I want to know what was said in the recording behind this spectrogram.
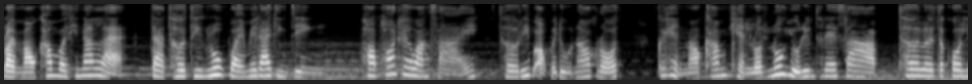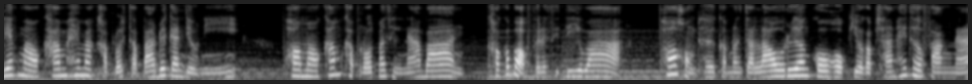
ปล่อยเมาคัมไว้ที่นั่นแหละ แต่เธอทิ้งลูกไว้ไม่ได้จริง ๆ พอพ่อเธอวางสาย เธอรีบออกไปดูนอกรถก็เห็นเมาคัมเข็นรถลูกอยู่ริมทะเลสาบ เธอเลยตะโกนเรียกเมาคัมให้มาขับรถกลับบ้านด้วยกันเดี๋ยวนี้ พอเมาคัมขับรถมาถึงหน้าบ้าน เขาก็บอกเฟลิซิตี้ว่า พ่อของเธอกำลังจะเล่าเรื่องโกหกเกี่ยวกับฉันให้เธอฟังนะ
